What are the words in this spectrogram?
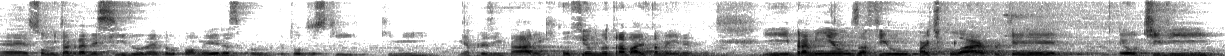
é, sou muito agradecido né, pelo Palmeiras, por, por todos os que, que me, me apresentaram e que confiam no meu trabalho também, né? E para mim é um desafio particular porque eu tive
